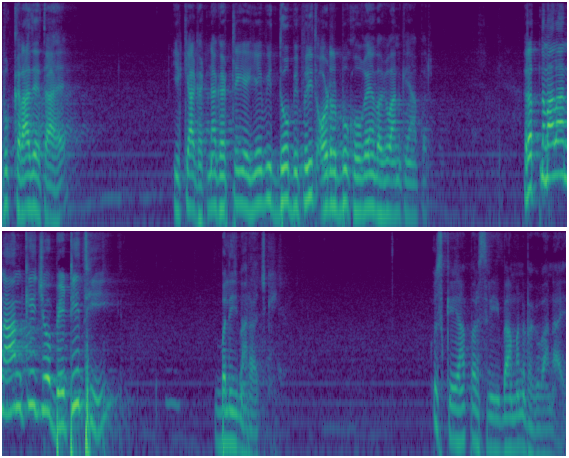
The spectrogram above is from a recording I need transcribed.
बुक करा देता है। ये क्या घटना घट रही है? ये भी दो विपरीत ऑर्डर बुक हो गए हैं भगवान के यहाँ पर। रत्नमाला नाम की जो बेटी थी, बली महाराज की, उसके यहाँ पर श्री बामन भगवान आए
